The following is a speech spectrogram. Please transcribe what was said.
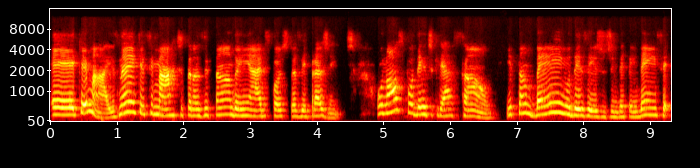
é, que mais, né, que esse Marte transitando em Ares pode trazer pra gente? O nosso poder de criação e também o desejo de independência,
